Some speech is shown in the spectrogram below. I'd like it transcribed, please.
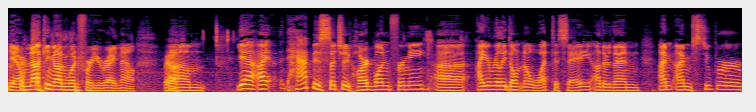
yeah, I'm knocking on wood for you right now. Yeah. Um, yeah, I Happ is such a hard one for me. Uh, I really don't know what to say other than I'm I'm super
